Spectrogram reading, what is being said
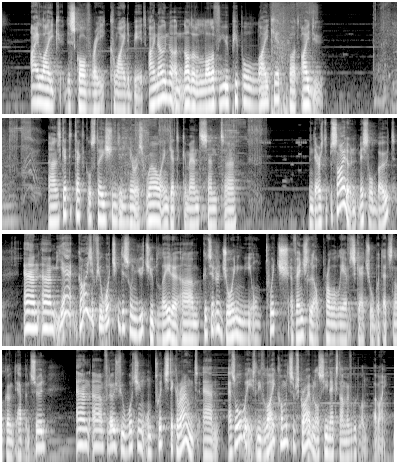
I like Discovery quite a bit. I know not, not a lot of you people like it, but I do. Uh, let's get the tactical stations in here as well and get the command center. And there's the Poseidon missile boat. And um, yeah, guys, if you're watching this on YouTube later, um, consider joining me on Twitch. Eventually, I'll probably have a schedule, but that's not going to happen soon. And um, for those of you watching on Twitch, stick around. Um, as always, leave a like, comment, subscribe, and I'll see you next time. Have a good one. Bye bye.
